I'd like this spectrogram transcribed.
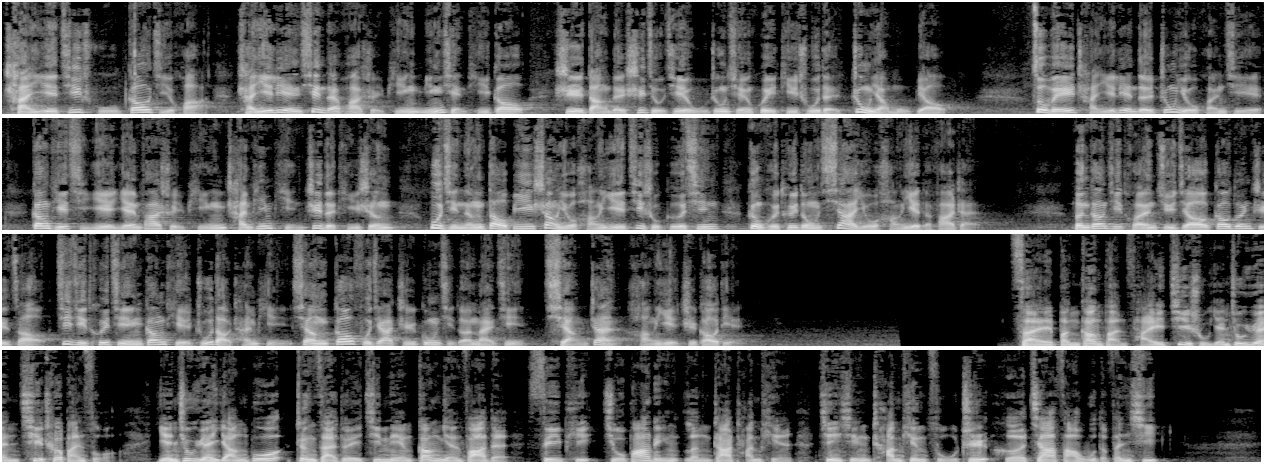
产业基础高级化、产业链现代化水平明显提高，是党的十九届五中全会提出的重要目标。作为产业链的中游环节，钢铁企业研发水平、产品品质的提升，不仅能倒逼上游行业技术革新，更会推动下游行业的发展。本钢集团聚焦高端制造，积极推进钢铁主导产品向高附加值供给端迈进，抢占行业制高点。在本钢板材技术研究院汽车板所，研究员杨波正在对今年刚研发的 CP 九八零冷轧产品进行产品组织和夹杂物的分析。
